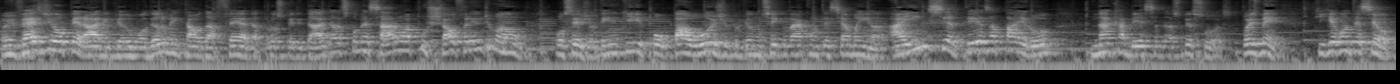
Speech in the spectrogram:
ao invés de operarem pelo modelo mental da fé, da prosperidade, elas começaram a puxar o freio de mão. Ou seja, eu tenho que poupar hoje porque eu não sei o que vai acontecer amanhã. A incerteza pairou na cabeça das pessoas. Pois bem, o que, que aconteceu?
